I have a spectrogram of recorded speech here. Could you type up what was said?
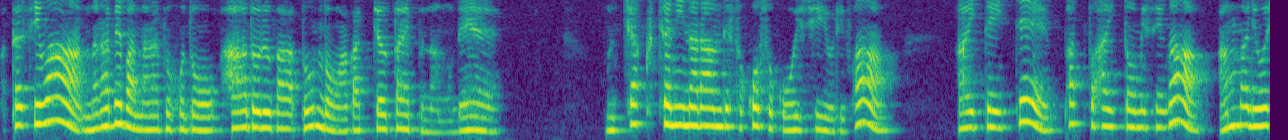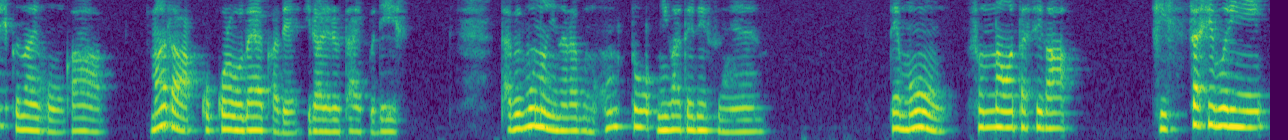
私は並べば並ぶほどハードルがどんどん上がっちゃうタイプなので、むちゃくちゃに並んでそこそこ美味しいよりは、開いていて、パッと入ったお店があんまり美味しくない方が、まだ心穏やかでいられるタイプです。食べ物に並ぶの本当苦手ですね。でも、そんな私が久しぶりに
